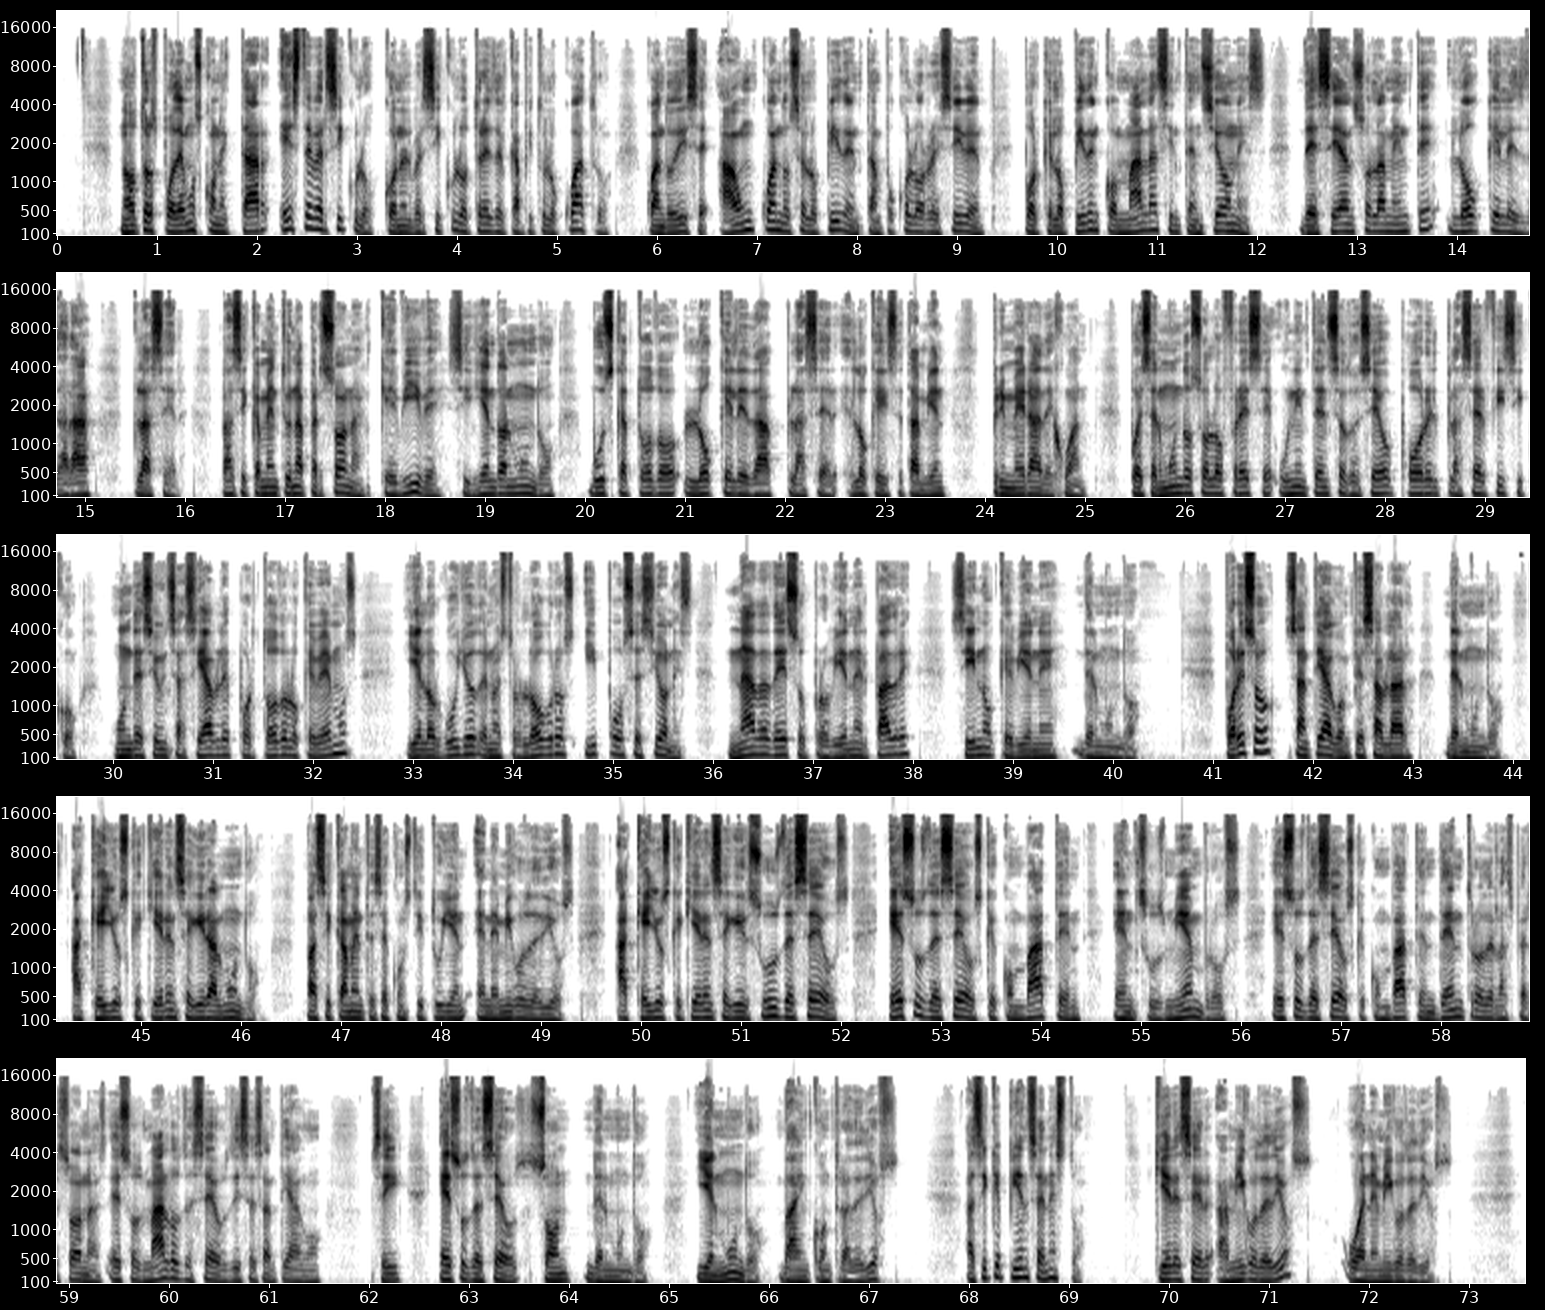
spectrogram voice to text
Nosotros podemos conectar este versículo con el versículo 3 del capítulo 4, cuando dice, aun cuando se lo piden, tampoco lo reciben, porque lo piden con malas intenciones, desean solamente lo que les dará placer. Básicamente una persona que vive siguiendo al mundo busca todo lo que le da placer. Es lo que dice también Primera de Juan. Pues el mundo solo ofrece un intenso deseo por el placer físico, un deseo insaciable por todo lo que vemos y el orgullo de nuestros logros y posesiones. Nada de eso proviene del Padre, sino que viene del mundo. Por eso Santiago empieza a hablar del mundo. Aquellos que quieren seguir al mundo básicamente se constituyen enemigos de Dios. Aquellos que quieren seguir sus deseos, esos deseos que combaten en sus miembros, esos deseos que combaten dentro de las personas, esos malos deseos, dice Santiago, sí, esos deseos son del mundo y el mundo va en contra de Dios. Así que piensa en esto. ¿Quieres ser amigo de Dios o enemigo de Dios?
